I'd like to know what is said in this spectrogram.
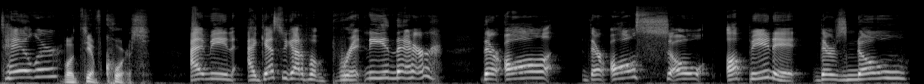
Taylor. Well, yeah, of course. I mean, I guess we got to put Brittany in there. They're all they're all so up in it. There's no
